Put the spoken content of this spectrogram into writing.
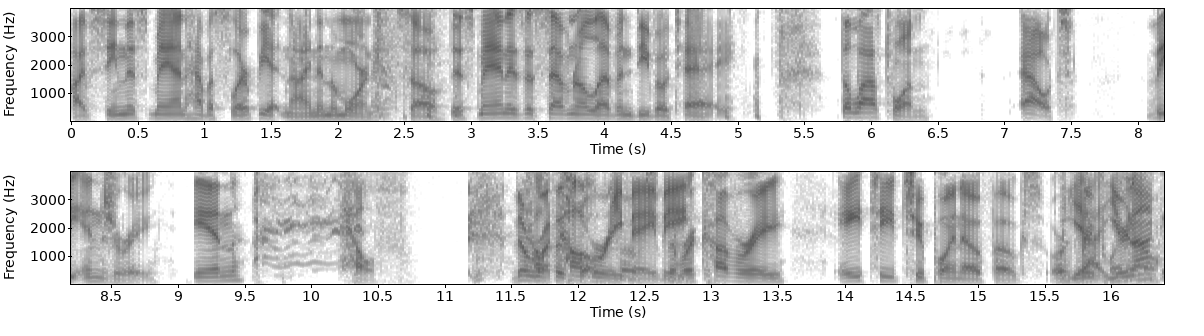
I've seen this man have a Slurpee at nine in the morning. So this man is a 7 Eleven devotee. The last one out the injury in health. The health recovery, baby. The recovery AT 2.0, folks. Or yeah, 3.0. you're oh. not.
